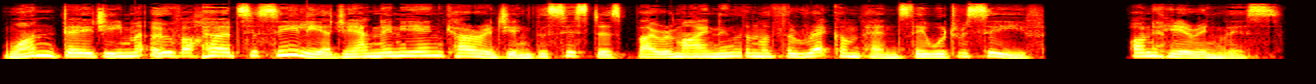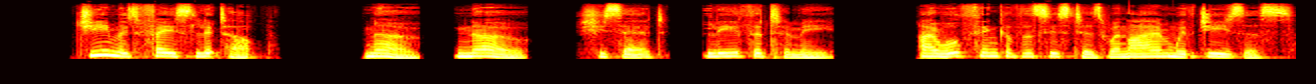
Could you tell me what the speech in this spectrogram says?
One day Gemma overheard Cecilia Giannini encouraging the sisters by reminding them of the recompense they would receive. On hearing this, Gemma's face lit up. No, no, she said, leave that to me. I will think of the sisters when I am with Jesus.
